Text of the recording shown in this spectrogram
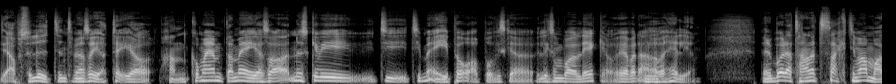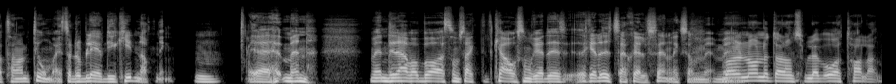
Det är absolut inte, men jag sa, jag, jag, han kom och hämtade mig och sa, nu ska vi till, till mig i Påarp och vi ska liksom bara leka. Och jag var där Mm. över helgen. Men det bara det att han hade inte sagt till mamma att han hade tog mig, så då blev det ju kidnappning. Mm. Eh, men, men det där var bara som sagt ett kaos som redde, redde ut sig själv sen. Liksom, med, med, Var det någon av dem som blev åtalad?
